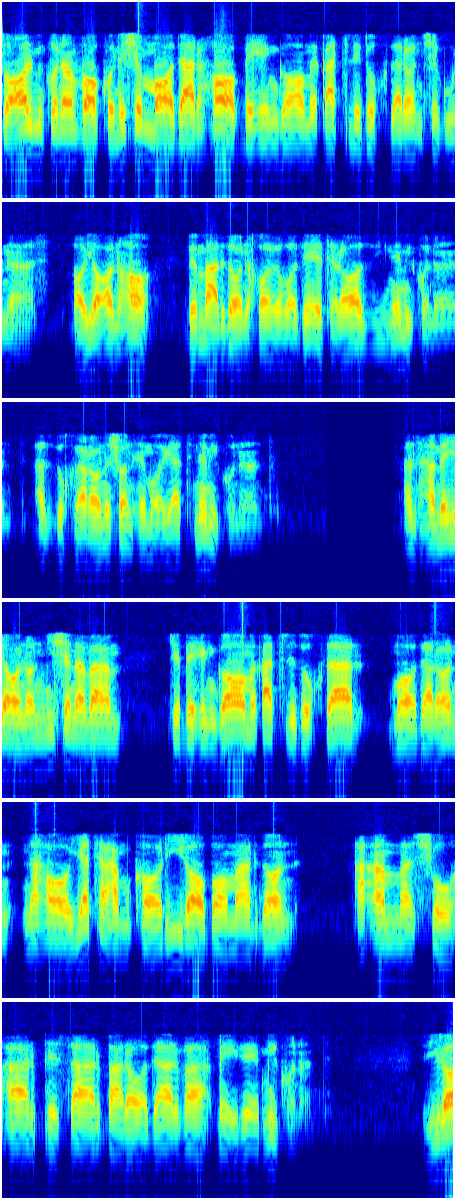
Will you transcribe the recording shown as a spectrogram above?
سوال می کنم واکنش مادرها به هنگام قتل دختران چگونه است؟ آیا آنها به مردان خانواده اعتراضی نمی کنند از دخترانشان حمایت نمی کنند از همه آنان می شنوم که به هنگام قتل دختر مادران نهایت همکاری را با مردان اعم از شوهر، پسر، برادر و غیره می کنند زیرا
